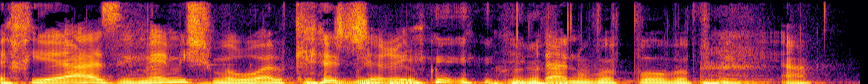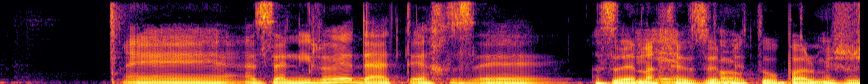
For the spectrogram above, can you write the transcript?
איך יהיה אז, אם הם ישמרו על קשר איתנו פה בפנימייה. אה, אז אני לא יודעת איך זה... אז אין לך איזה מטופל, מישהו.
